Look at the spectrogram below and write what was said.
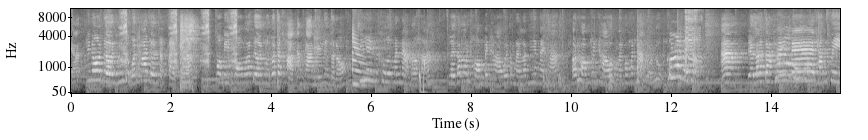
เงี้ยพี่โน่เดินรู้สึกว่าท่ ไปเท้าไว้ตรงนั้นแล้วนี่ยังไงคะเอาท้องไปเท้าตรงนั้นเพราะมันหนักเหรอลูกก็ได้ไหมจ๊ะอะเดี๋ยวเราจะให้แม่ทั้งสี่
